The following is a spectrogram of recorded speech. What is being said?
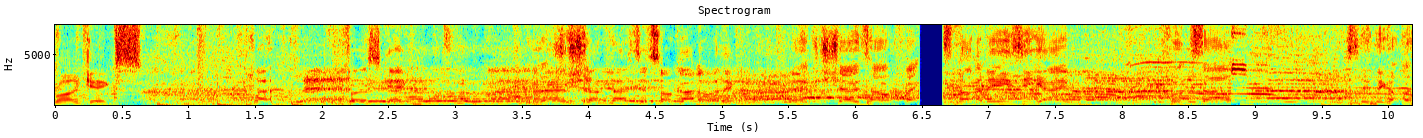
Ryan Giggs, first game, and uh, as did Salgado, I think. Yeah, it just shows how effective. It's not an easy game. Futsal. You see they got the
